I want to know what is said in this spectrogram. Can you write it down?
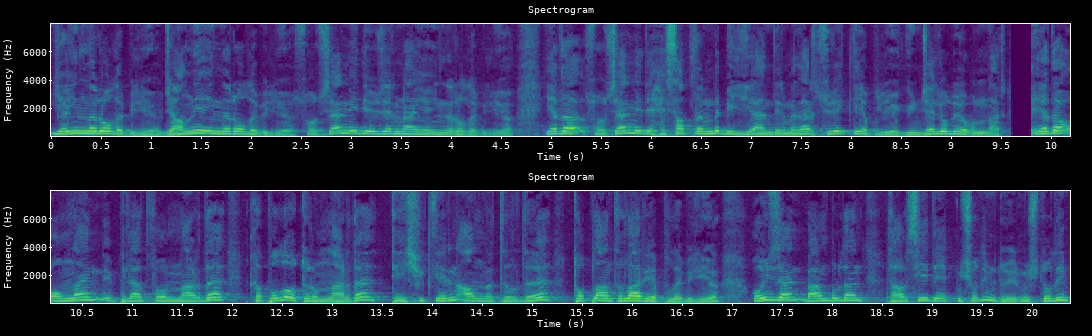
yayınları olabiliyor. Canlı yayınları olabiliyor. Sosyal medya üzerinden yayınları olabiliyor. Ya da sosyal medya hesaplarında bilgilendirmeler sürekli yapılıyor. Güncel oluyor bunlar ya da online platformlarda kapalı oturumlarda teşviklerin anlatıldığı toplantılar yapılabiliyor. O yüzden ben buradan tavsiye de etmiş olayım, duyurmuş da olayım.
